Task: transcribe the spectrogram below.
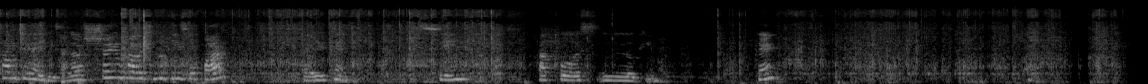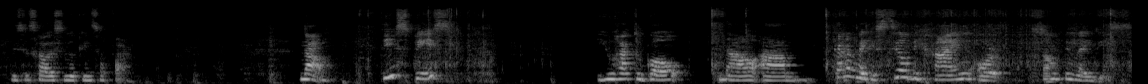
something like this. I'm gonna show you how it's looking so far so you can see how cool it's looking okay this is how it's looking so far now this piece you have to go now um, kind of like a still behind or something like this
